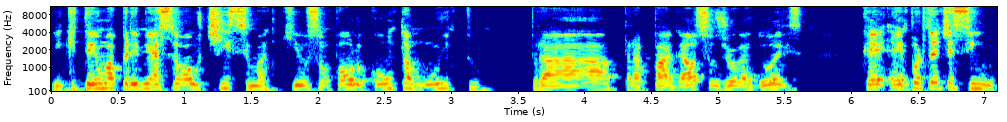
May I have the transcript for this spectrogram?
e que tem uma premiação altíssima, que o São Paulo conta muito para pagar os seus jogadores. É, é importante assim,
